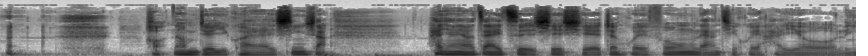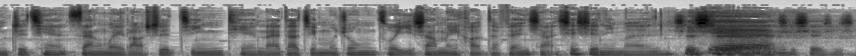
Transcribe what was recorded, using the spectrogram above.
好，那我们就一块来欣赏。汉阳要再一次谢谢郑慧峰、梁启慧还有林志谦三位老师今天来到节目中做以上美好的分享，谢谢你们，谢谢，谢谢，谢谢。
